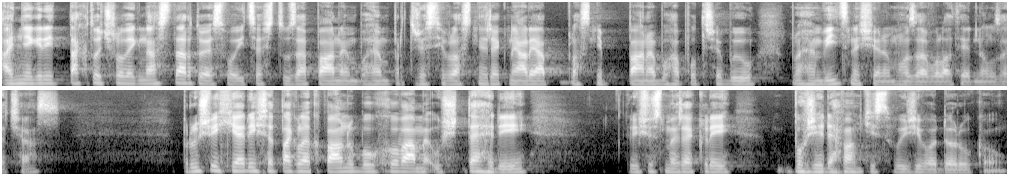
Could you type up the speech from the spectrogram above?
a někdy takto člověk nastartuje svoji cestu za Pánem Bohem, protože si vlastně řekne, ale já vlastně Pána Boha potřebuju mnohem víc, než jenom ho zavolat jednou za čas. Průšvih je, když se takhle k Pánu Bohu chováme už tehdy, když jsme řekli, Bože, dávám ti svůj život do rukou.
